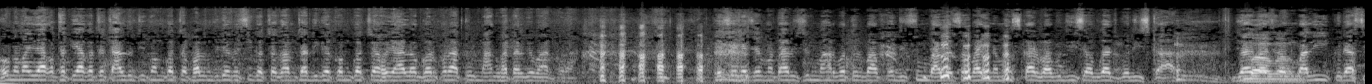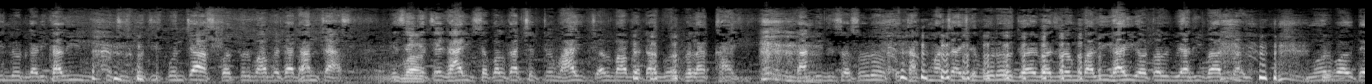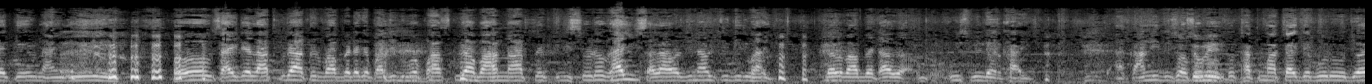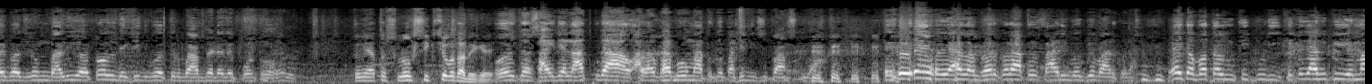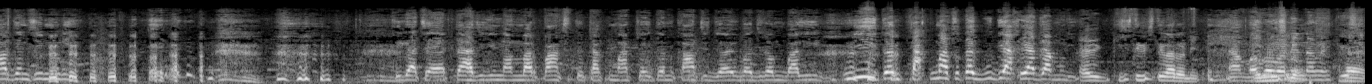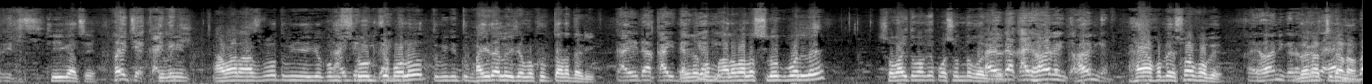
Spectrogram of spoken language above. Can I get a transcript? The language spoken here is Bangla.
হৌ ইয়া কথা টিয়া কথা চাল দুটি কম করছে ফলন দিকে বেশি করছে গামছা দিকে কম করছে হয়ে আলো ঘর করা তুই মাঘ ভাতারকে বার করা। এসে গেছে মোটা রিসুম মারবো তোর বাপকে দিসুম বাবা সবাই নমস্কার বাবুজি সব গাছ পরিষ্কার। জয় বাহ, বালি কুরাশি লোড গাড়ি খালি পঁচিশ পঁচিশ পঞ্চাশ তোর বাপ বেটা ধান চাষ। এসে গেছে ঘাই সকলকার ছোট্ট ভাই চল বাপ বেটা গোল ফেলা খাই। ষোলো তো ঠাকুমা চাইতে বড় জয় বজরং বালি ঘাই অটল বিহারী বাদ ভাই মোর বলতে কেউ নাই ও সাইডে লাতপুরা তোর বাপ বেটাকে পাঠিয়ে দিব পাঁচকুড়া বাহান্ন আটশো একত্রিশ ষোলো ঘাই সালা অরিজিনাল চিদির ভাই। চল বাপ বেটা উইস ফিল্ডার খাই। কান্দি দুশো ষোলো ঠাকুমা চাইতে বড় জয় বজরং বালি অটল দেখি দিব তোর বাপ বেটাকে পটল। তুমি এত শ্লোক শিখছো কোথা থেকে? ওই তো সাইডে লাতকুড়া আলাউ খাই বউ মা তোকে পাঠিয়ে দিচ্ছি পাঁচ ওই আলো ঘর করা তো শাড়ি বউকে বার করা। এই তো বোতল কি কুড়ি, খেতে যাবি কি? এমার্জেন্সি মুড়ি। ঠিক আছে একটা হাজিরি নাম্বার পাঁচ তো ঠাকুমা চৈতন কাঁচ জয় বজরং বালি। কুড়ি তোর ঠাকুমা সাথে গুদি আখিয়া যা মুড়ি। কিস্তি কিস্তি পারোনি ভগবানের নামে ঠিক আছে। হয়েছে তুমি আবার আসব তুমি এইরকম শ্লোক যে বলো তুমি কিন্তু ভাইরাল হয়ে যাব খুব তাড়াতাড়ি। কাইটা কাই এরকম ভালো ভালো শ্লোক বললে সবাই তোমাকে পছন্দ করবে। হয় হয় না হ্যাঁ হবে সব হবে। দেখাচ্ছি দাঁড়াও।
